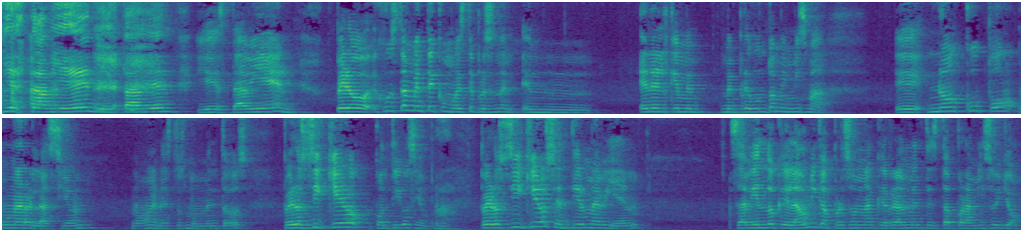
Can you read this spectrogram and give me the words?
Y está bien, y está bien. Y está bien. Pero justamente como este proceso en, en- en el que me, me pregunto a mí misma, eh, no ocupo una relación, ¿no? En estos momentos, pero sí quiero, contigo siempre, Ah. pero sí quiero sentirme bien sabiendo que la única persona que realmente está para mí soy yo.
